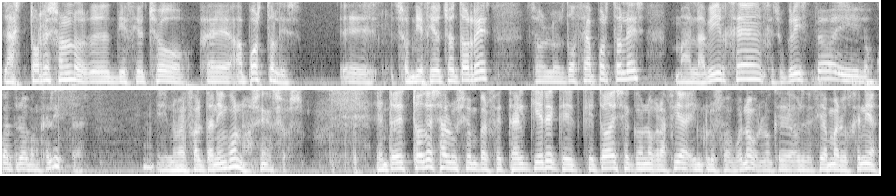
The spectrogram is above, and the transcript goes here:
las torres son los eh, 18 eh, apóstoles. Eh, son 18 torres, son los 12 apóstoles, más la Virgen, Jesucristo y los cuatro evangelistas. Y no me falta ninguno, sí, esos. Entonces, toda esa alusión perfecta. Él quiere que, que toda esa iconografía, incluso, bueno, lo que os decía María Eugenia,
